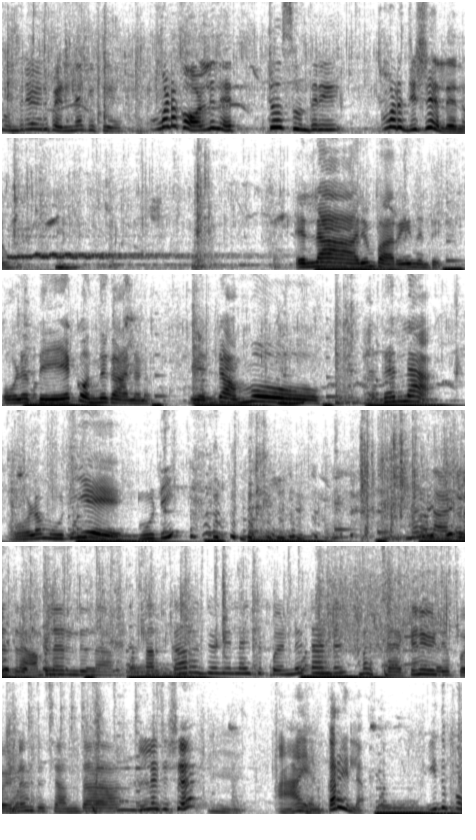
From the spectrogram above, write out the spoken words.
സുന്ദരിയായ ഒരു പെണ്ണിനെ കിട്ടിയേ നമ്മുടെ കോളനിയിൽ ഏറ്റവും സുന്ദരി നമ്മുടെ ജിഷയല്ലേനോ എല്ലാരും പറയുന്നുണ്ട് ഓളെ ബേക്കൊന്ന് കാണണം എന്റെ അമ്മോ അതല്ല ഓളെ മുടിയേ മുടി നാട്ടിൽ എത്ര ആമ്പിള്ളേരുണ്ടെന്നാ സർക്കാർ പെണ്ണിട്ടാണ്ട് ചെക്കന് ചന്ത അല്ല ജിഷേ ആ എനിക്കറിയില്ല ഇതിപ്പോ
